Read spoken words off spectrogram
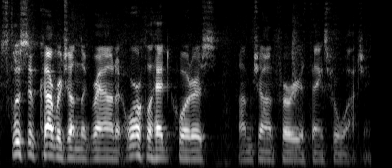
exclusive coverage on the ground at Oracle headquarters. I'm John Furrier. Thanks for watching.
